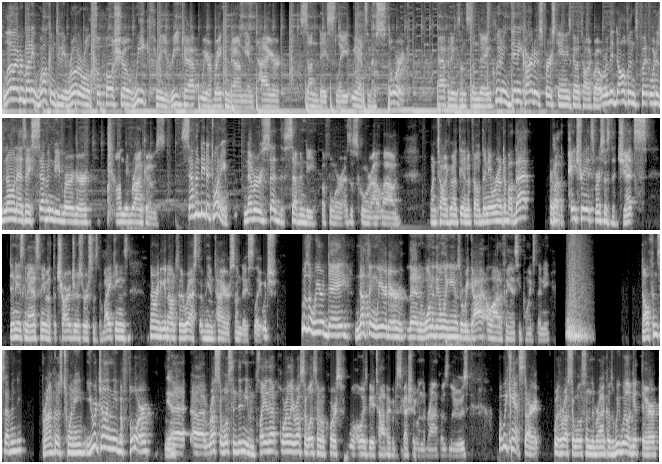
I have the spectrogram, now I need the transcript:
Hello, everybody. Welcome to the Roto World Football Show Week 3 recap. We are breaking down the entire Sunday slate. We had some historic happenings on Sunday, including Denny Carter's first game he's going to talk about, where the Dolphins put what is known as a 70 burger on the Broncos. 70 to 20. Never said 70 before as a score out loud when talking about the NFL. Denny, we're going to talk about that. We're yeah. about the Patriots versus the Jets. Denny is going to ask me about the Chargers versus the Vikings. Then we're going to get on to the rest of the entire Sunday slate, which was a weird day. Nothing weirder than one of the only games where we got a lot of fantasy points, Denny. Dolphins 70, Broncos 20. You were telling me before yeah. that uh, Russell Wilson didn't even play that poorly. Russell Wilson, of course, will always be a topic of discussion when the Broncos lose. But we can't start with Russell Wilson and the Broncos. We will get there.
